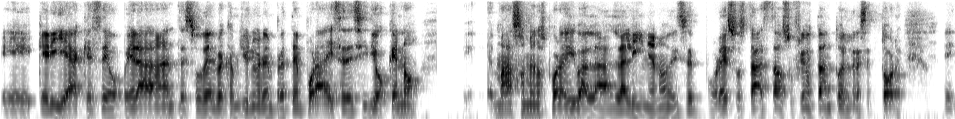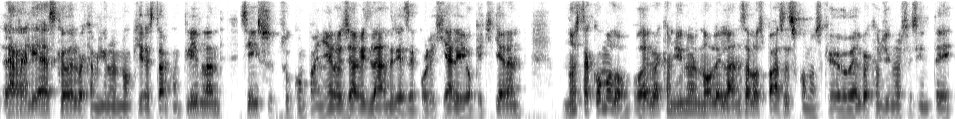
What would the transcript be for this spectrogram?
eh, quería que se operara antes Odell Beckham Jr. en pretemporada y se decidió que no. eh, más o menos por ahí va la, línea, ¿no? Dice, por eso está, ha estado sufriendo tanto el receptor. La realidad es que Odell Beckham Jr. no quiere estar con Cleveland. Sí, su, compañero es Jarvis Landry, es de colegial y lo que quieran. No está cómodo. Odell Beckham Jr. no le lanza los pases con los que Odell Beckham Jr. se siente.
